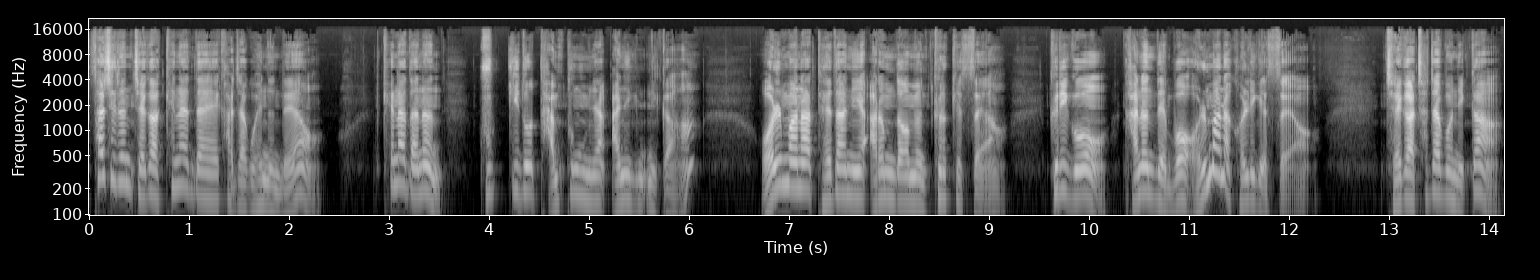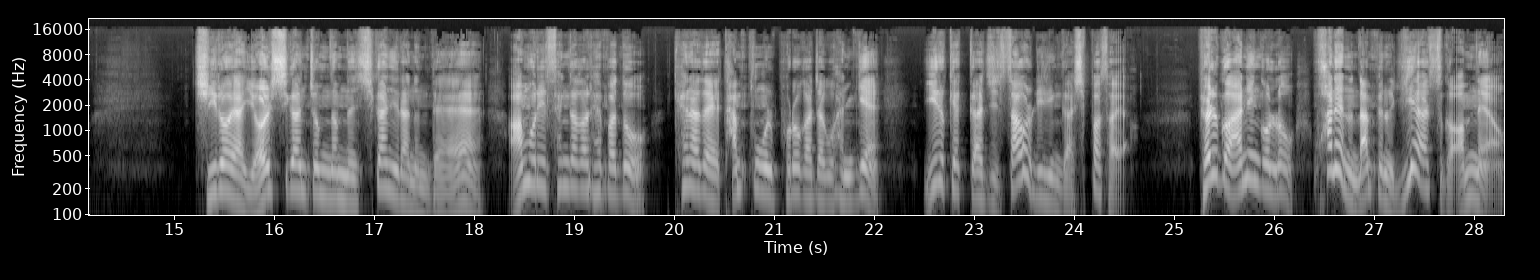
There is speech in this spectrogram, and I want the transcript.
사실은 제가 캐나다에 가자고 했는데요. 캐나다는 국기도 단풍 문양 아닙니까? 얼마나 대단히 아름다우면 그렇겠어요. 그리고 가는데 뭐 얼마나 걸리겠어요. 제가 찾아보니까 길어야 10시간 좀 넘는 시간이라는데 아무리 생각을 해봐도 캐나다에 단풍을 보러 가자고 한 게 이렇게까지 싸울 일인가 싶어서요. 별거 아닌 걸로 화내는 남편을 이해할 수가 없네요.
